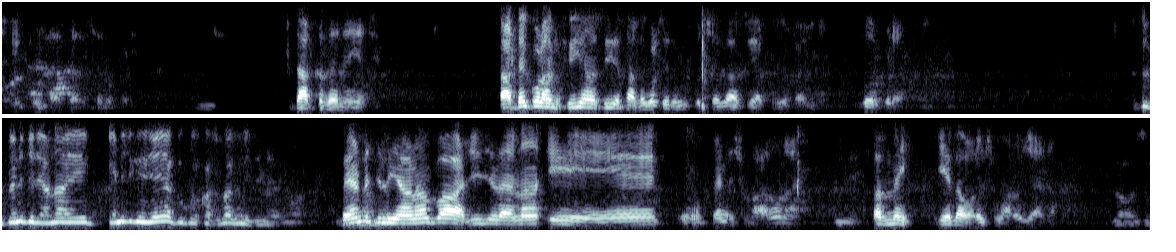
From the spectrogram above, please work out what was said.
ٹھیک ہوتا ہے چلو بڑی۔ ڈک دے نہیں اسی۔ ساڈے کول ہنفی ہاں سی ساڈے کول صرف پوچھے گا اسی آخر میں پڑھنا زور پنڈ جلیانا پنڈ یا کوئی قصبہ کہ نہیں پنڈ جلیانا بھاجی جڑا ہے نا یہ پنڈ شمار ہونا ہے۔ پر نہیں یہ لاہور شمار ہو جائے گا۔ لاہور سے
